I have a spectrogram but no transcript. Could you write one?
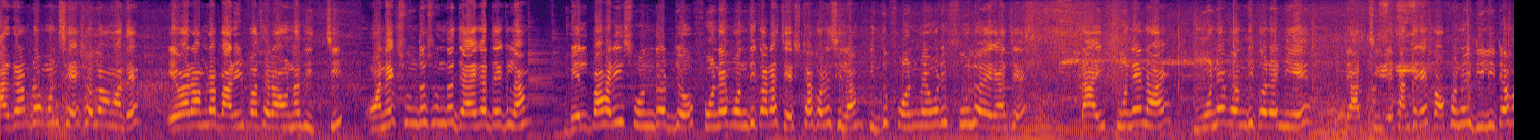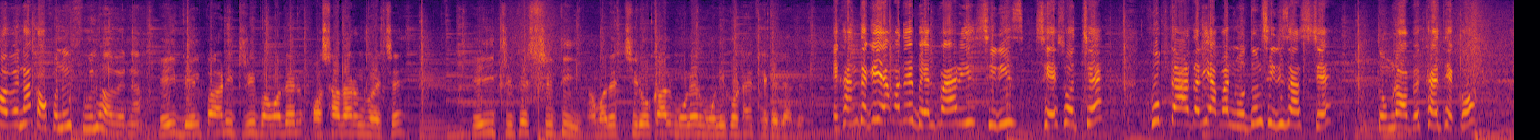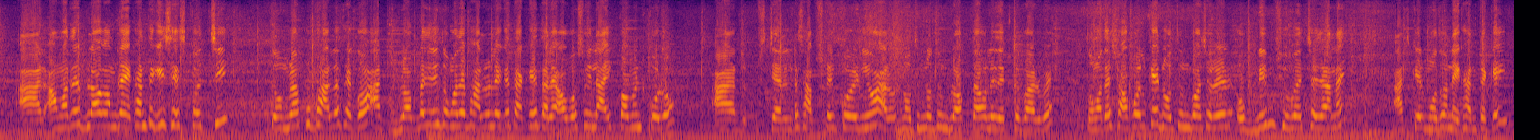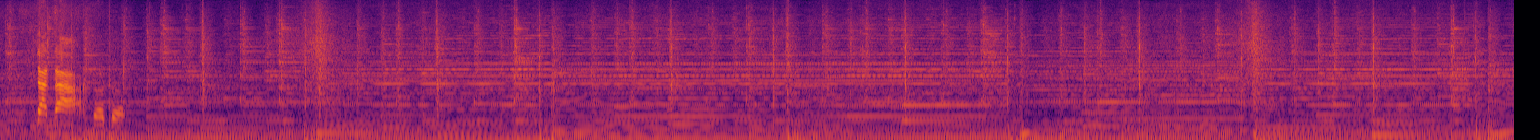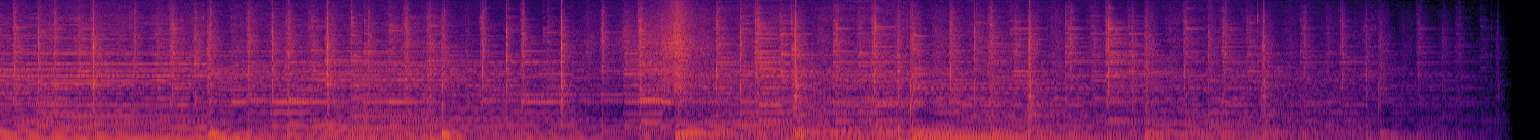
ঝাড়গ্রাম ভ্রমণ শেষ হলো আমাদের। এবার আমরা বাড়ির পথে রওনা দিচ্ছি। অনেক সুন্দর সুন্দর জায়গা দেখলাম। বেলপাহাড়ি সৌন্দর্য ফোনে বন্দি করার চেষ্টা করেছিলাম কিন্তু ফোন মেমোরি ফুল হয়ে গেছে। তাই ফোনে নয় মনে বন্দি করে নিয়ে যাচ্ছি। যেখান থেকে কখনোই ডিলিটও হবে না কখনোই ফুল হবে না। এই বেলপাহাড়ি ট্রিপ আমাদের অসাধারণ হয়েছে। এই ট্রিপের স্মৃতি আমাদের চিরকাল মনের মণিকোঠায় থেকে যাবে। এখান থেকেই আমাদের বেলপাহাড়ি সিরিজ শেষ হচ্ছে। খুব তাড়াতাড়ি আবার নতুন সিরিজ আসছে। তোমরা অপেক্ষায় থেকো। আর আমাদের ব্লগ আমরা এখান থেকেই শেষ করছি। তোমরা খুব ভালো থেকো। আর ব্লগটা যদি তোমাদের ভালো লেগে থাকে, তাহলে অবশ্যই লাইক কমেন্ট করো। আর চ্যানেলটা সাবস্ক্রাইব করে নিও। আর নতুন নতুন ব্লগ তাহলে দেখতে পারবে। তোমাদের সকলকে নতুন বছরের অগ্রিম শুভেচ্ছা জানাই। আজকের মতন এখান থেকেই। টাটা। টাটা।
